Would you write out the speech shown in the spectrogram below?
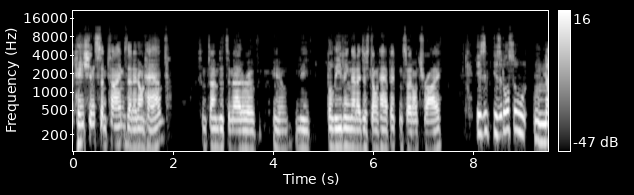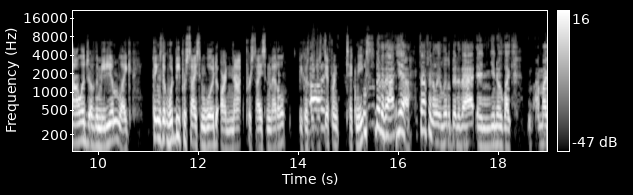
patience sometimes that I don't have. Sometimes it's a matter of, you know, me believing that I just don't have it, and so I don't try. Is it is it also knowledge of the medium, like things that would be precise in wood are not precise in metal because they're Uh, just different techniques? A little bit of that, yeah, definitely a little bit of that. And you know, like my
